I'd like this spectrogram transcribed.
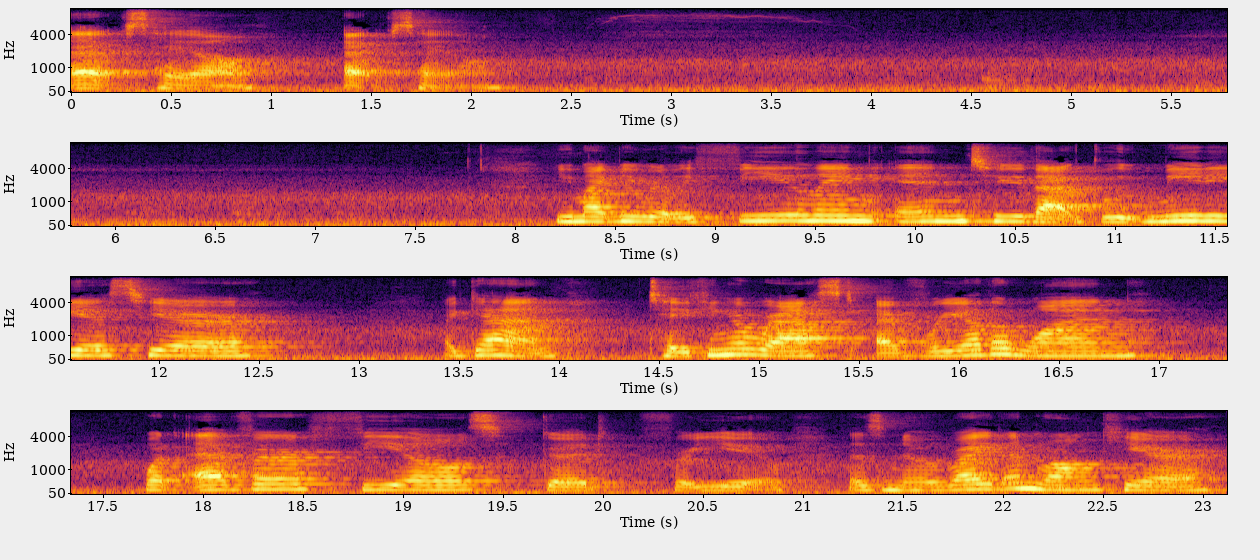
exhale, exhale. You might be really feeling into that glute medius here. Again, taking a rest every other one, whatever feels good for you. There's no right and wrong here.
